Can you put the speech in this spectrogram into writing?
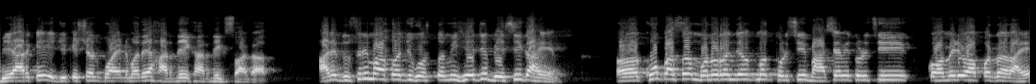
बी आर के एज्युकेशन पॉइंटमध्ये हार्दिक हार्दिक स्वागत. आणि दुसरी महत्वाची गोष्ट मी हे जे बेसिक आहे खूप असं मनोरंजनात्मक थोडीशी भाषा मी थोडीशी कॉमेडी वापरणार आहे.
